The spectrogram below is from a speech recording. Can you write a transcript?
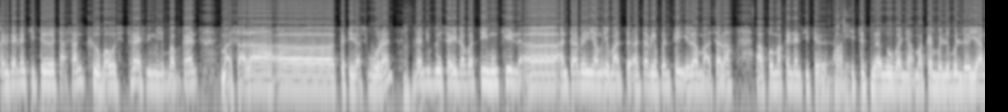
kadang-kadang kita tak sangka bahawa stres ni menyebabkan masalah uh, Uh, ketidaksuburan hmm. dan juga saya dapati mungkin uh, antara yang yang antara yang penting ialah masalah uh, pemakanan kita. Okay. Uh, kita terlalu banyak makan benda-benda yang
